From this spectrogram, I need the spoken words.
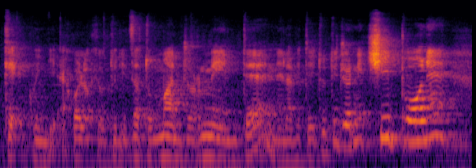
che quindi è quello che ho utilizzato maggiormente nella vita di tutti i giorni, ci pone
